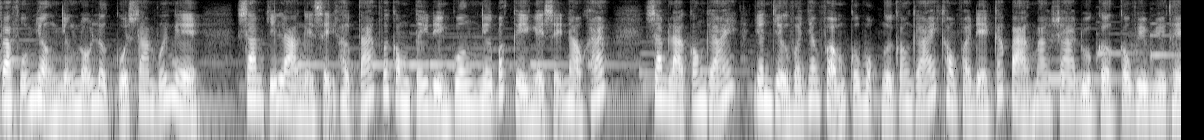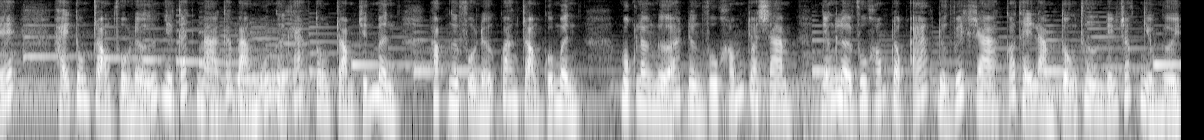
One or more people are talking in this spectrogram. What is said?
và phủ nhận những nỗ lực của Sam với nghề. Sam chỉ là nghệ sĩ hợp tác với công ty Điền Quân như bất kỳ nghệ sĩ nào khác. Sam là con gái, danh dự và nhân phẩm của một người con gái không phải để các bạn mang ra đùa cợt câu view như thế. Hãy tôn trọng phụ nữ như cách mà các bạn muốn người khác tôn trọng chính mình hoặc người phụ nữ quan trọng của mình. Một lần nữa, đừng vu khống cho Sam. Những lời vu khống độc ác được viết ra có thể làm tổn thương đến rất nhiều người.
